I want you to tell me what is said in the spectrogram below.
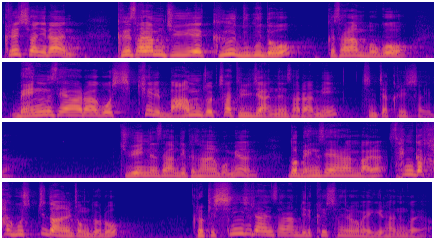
크리스천이란 그 사람 주위에 그 누구도 그 사람 보고 맹세하라고 시킬 마음조차 들지 않는 사람이 진짜 크리스천이다. 주위에 있는 사람들이 그 사람을 보면 너 맹세하라는 말 생각하고 싶지도 않을 정도로 그렇게 신실한 사람들이 크리스천이라고 얘기를 하는 거예요.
